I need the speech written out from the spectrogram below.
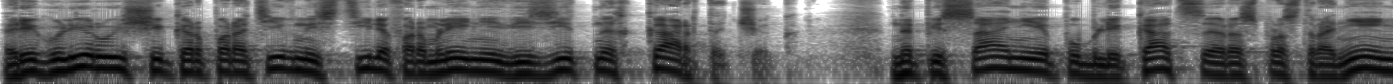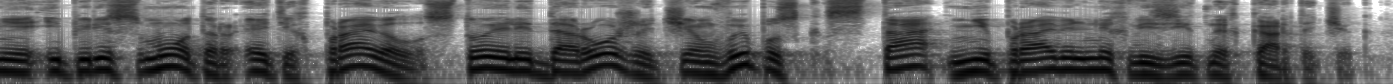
регулирующий корпоративный стиль оформления визитных карточек. Написание, публикация, распространение и пересмотр этих правил стоили дороже, чем выпуск 100 неправильных визитных карточек –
